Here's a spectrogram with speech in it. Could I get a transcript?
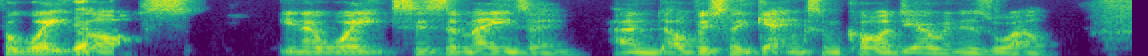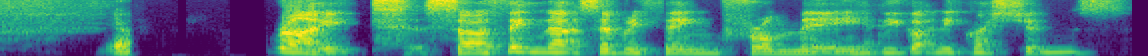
for weight Yeah. loss, you know, weights is amazing. And obviously getting some cardio in as well. Yeah. Right. So I think that's everything from me. Have you got any questions?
